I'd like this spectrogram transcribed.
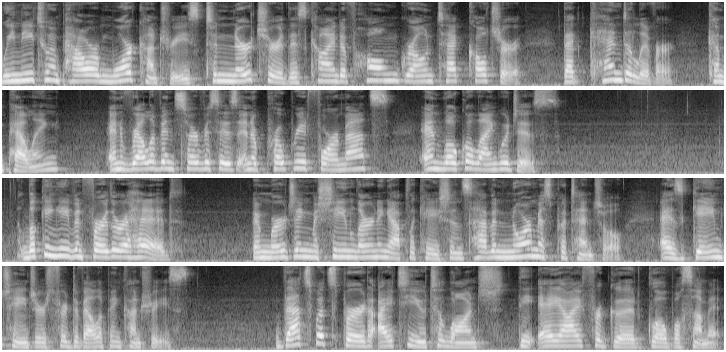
we need to empower more countries to nurture this kind of homegrown tech culture that can deliver compelling and relevant services in appropriate formats and local languages. Looking even further ahead, emerging machine learning applications have enormous potential as game changers for developing countries. That's what spurred ITU to launch the AI for Good Global Summit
